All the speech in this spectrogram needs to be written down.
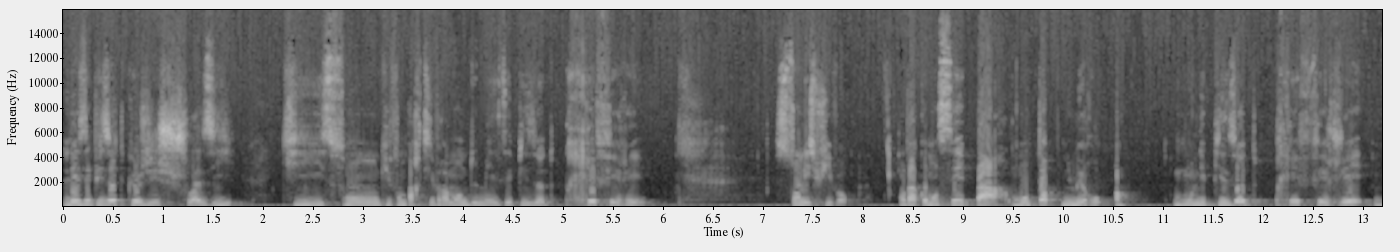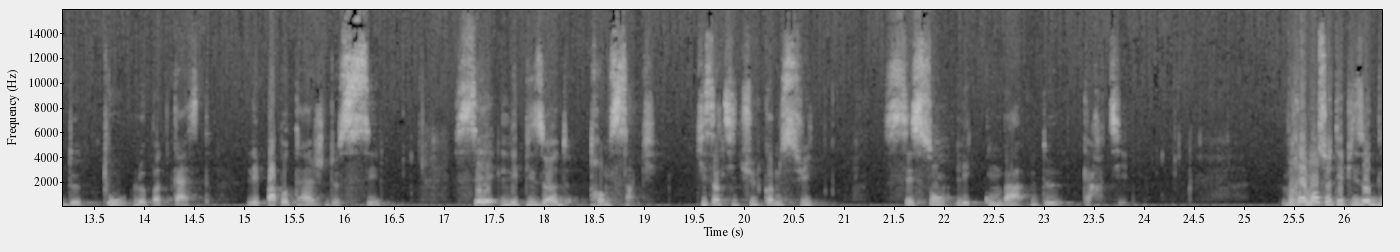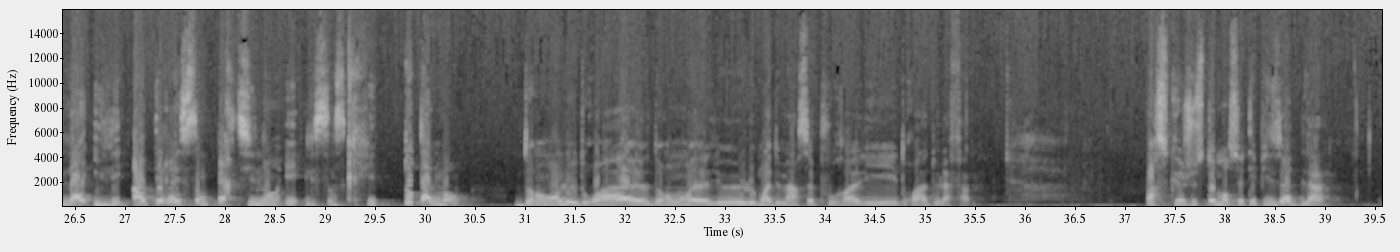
les épisodes que j'ai choisis, qui, sont, qui font partie vraiment de mes épisodes préférés, sont les suivants. On va commencer par mon top numéro 1, mon épisode préféré de tout le podcast Les papotages de C. C'est l'épisode 35 qui s'intitule comme suit Ce sont les combats de quartier. Vraiment, cet épisode-là, il est intéressant, pertinent et il s'inscrit totalement dans le droit, euh, dans euh, le, mois de mars pour euh, les droits de la femme. Parce que justement, cet épisode-là,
